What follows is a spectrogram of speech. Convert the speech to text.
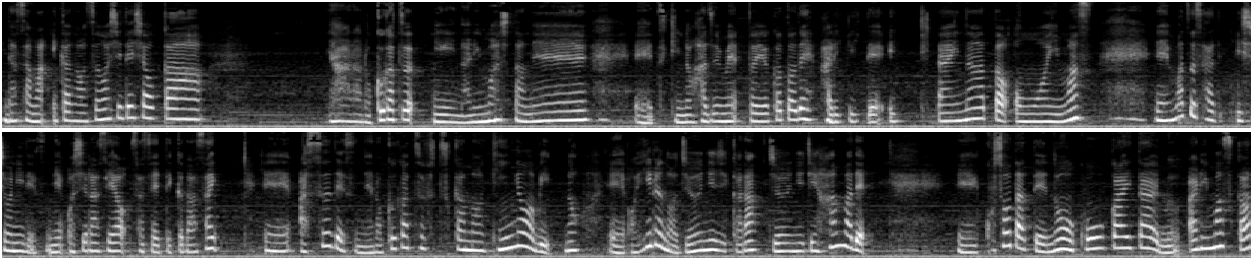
皆様いかがお過ごしでしょうか？いやら6月になりましたね、えー、月の初めということで張り切っていきたいなと思います、えー、まずさ一緒にですねお知らせをさせてください。えー、明日ですね6月2日の金曜日の、えー、お昼の12時から12時半まで、えー、子育ての公開タイムありますか？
